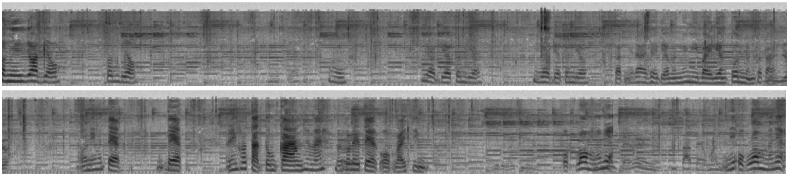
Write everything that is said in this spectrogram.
มันมียอดเดียว ต้นเดียวเออ ยอดเดียวต้นเดียวมียอดเดียวต้นเดียว ตัดไม่ได้เลยเดี๋ยวมันไม่มีใบเลี้ยงต้นเหมือนก็ตายมีเยอะอ๋ออันนี้มันแตกมันแตก อันนี้เขาตัดตรงกลางใช่ไหมมันก็เลยแตกออกหลายกิ่งมีแต่หลายกิ่งนะออกร่องนะเนี่ยแตกเลยมีตาแตกออกมาอยู่อันนี้ออกร่องนะเนี่ย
